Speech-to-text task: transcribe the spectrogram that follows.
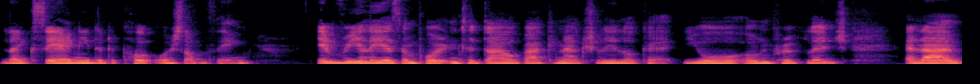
like say I needed a coat or something, it really is important to dial back and actually look at your own privilege. And I,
